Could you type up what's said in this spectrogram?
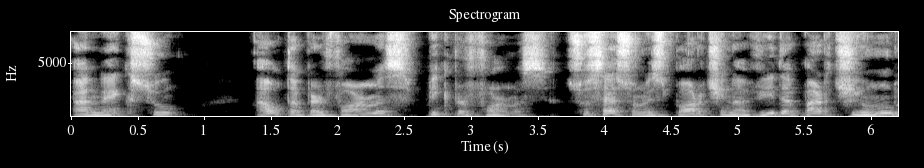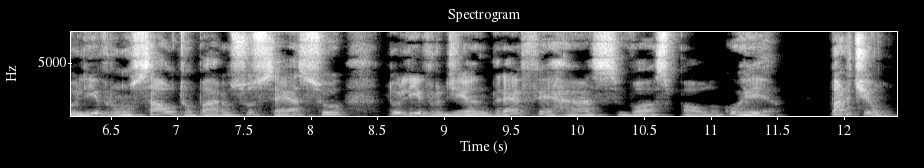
Anexo Alta Performance, Peak Performance. Sucesso no esporte e na vida, parte 1 do livro Um Salto para o Sucesso, do livro de André Ferraz, voz Paulo Correa. Parte 1.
